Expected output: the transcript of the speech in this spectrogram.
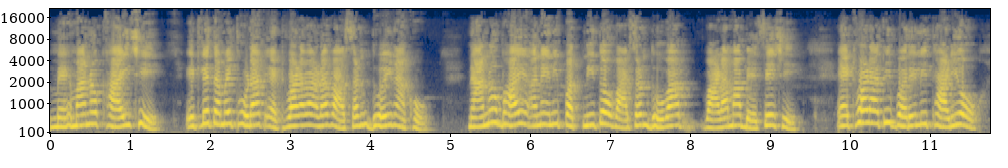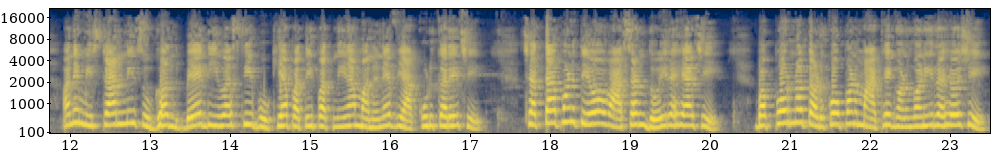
મહેમાનો ખાય છે. એટલે તમે થોડાક એઠવાડાવાળા વાસણ ધોઈ નાખો. નાનો ભાઈ અને એની પત્ની તો વાસણ ધોવા વાળામાં બેસે છે. એઠવાડાથી ભરેલી થાળીઓ અને મિષ્ટાનની સુગંધ બે દિવસથી ભૂખ્યા પતિ પત્નીના મનને વ્યાકુળ કરે છે. છતાં પણ તેઓ વાસણ ધોઈ રહ્યા છે. બપોરનો તડકો પણ માથે ગણગણી રહ્યો છે.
